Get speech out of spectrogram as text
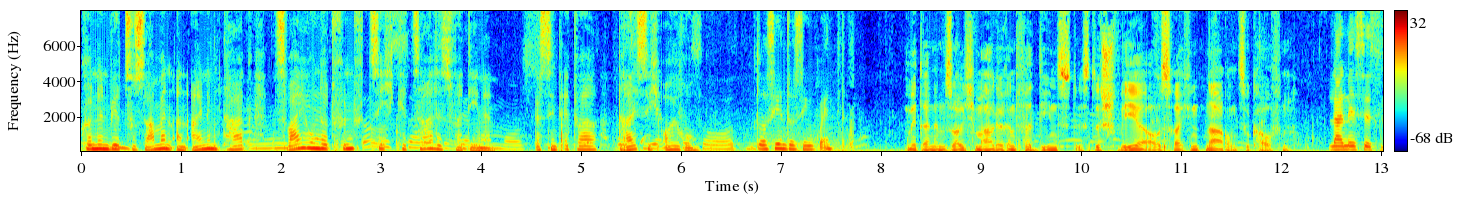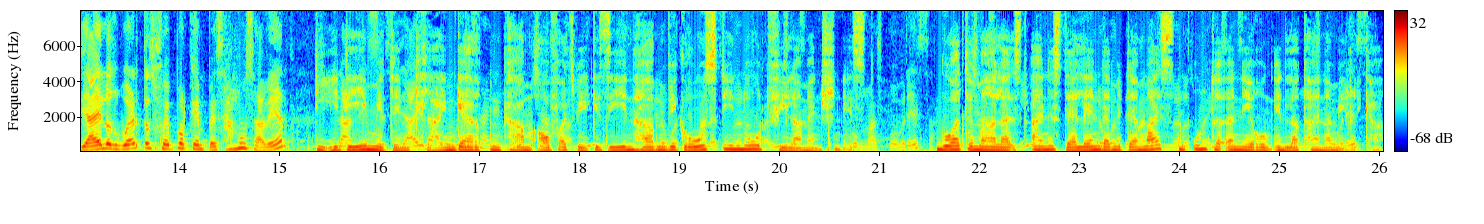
können wir zusammen an einem Tag 250 Quetzales verdienen. Das sind etwa 30 Euro. Mit einem solch mageren Verdienst ist es schwer, ausreichend Nahrung zu kaufen. Die Idee mit den Kleingärten kam auf, als wir gesehen haben, wie groß die Not vieler Menschen ist. Guatemala ist eines der Länder mit der meisten Unterernährung in Lateinamerika.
